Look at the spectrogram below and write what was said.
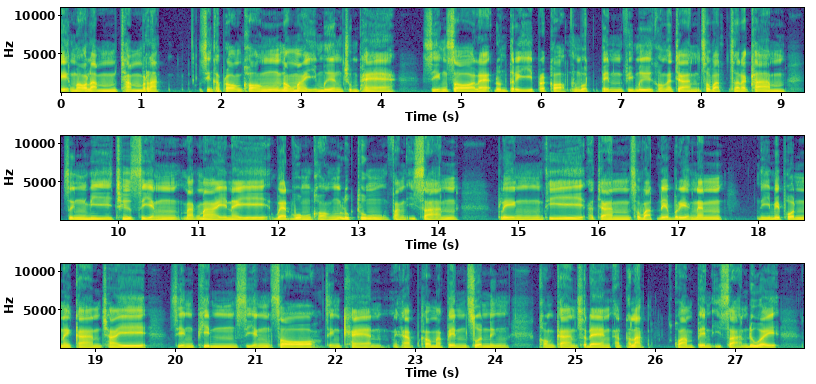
เอกหมอลำช้ำรัก เสียงขับร้องของน้องใหม่เมืองชุมแพเสียงซอและดนตรีประกอบทั้งหมดเป็นฝีมือของอาจารย์สวัสดิ์สารคาม ซึ่งมีชื่อเสียงมากมายในแวดวงของลูกทุ่งฝั่งอีสาน เพลงที่อาจารย์สวัสดิ์เรียบเรียงนั้นหนีไม่พ้นในการใช้เสียงพิน เสียงซอ เสียงแคนนะครับเข้ามาเป็นส่วนหนึ่งของการแสดงอัตลักษณ์ความเป็นอีสานด้วย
